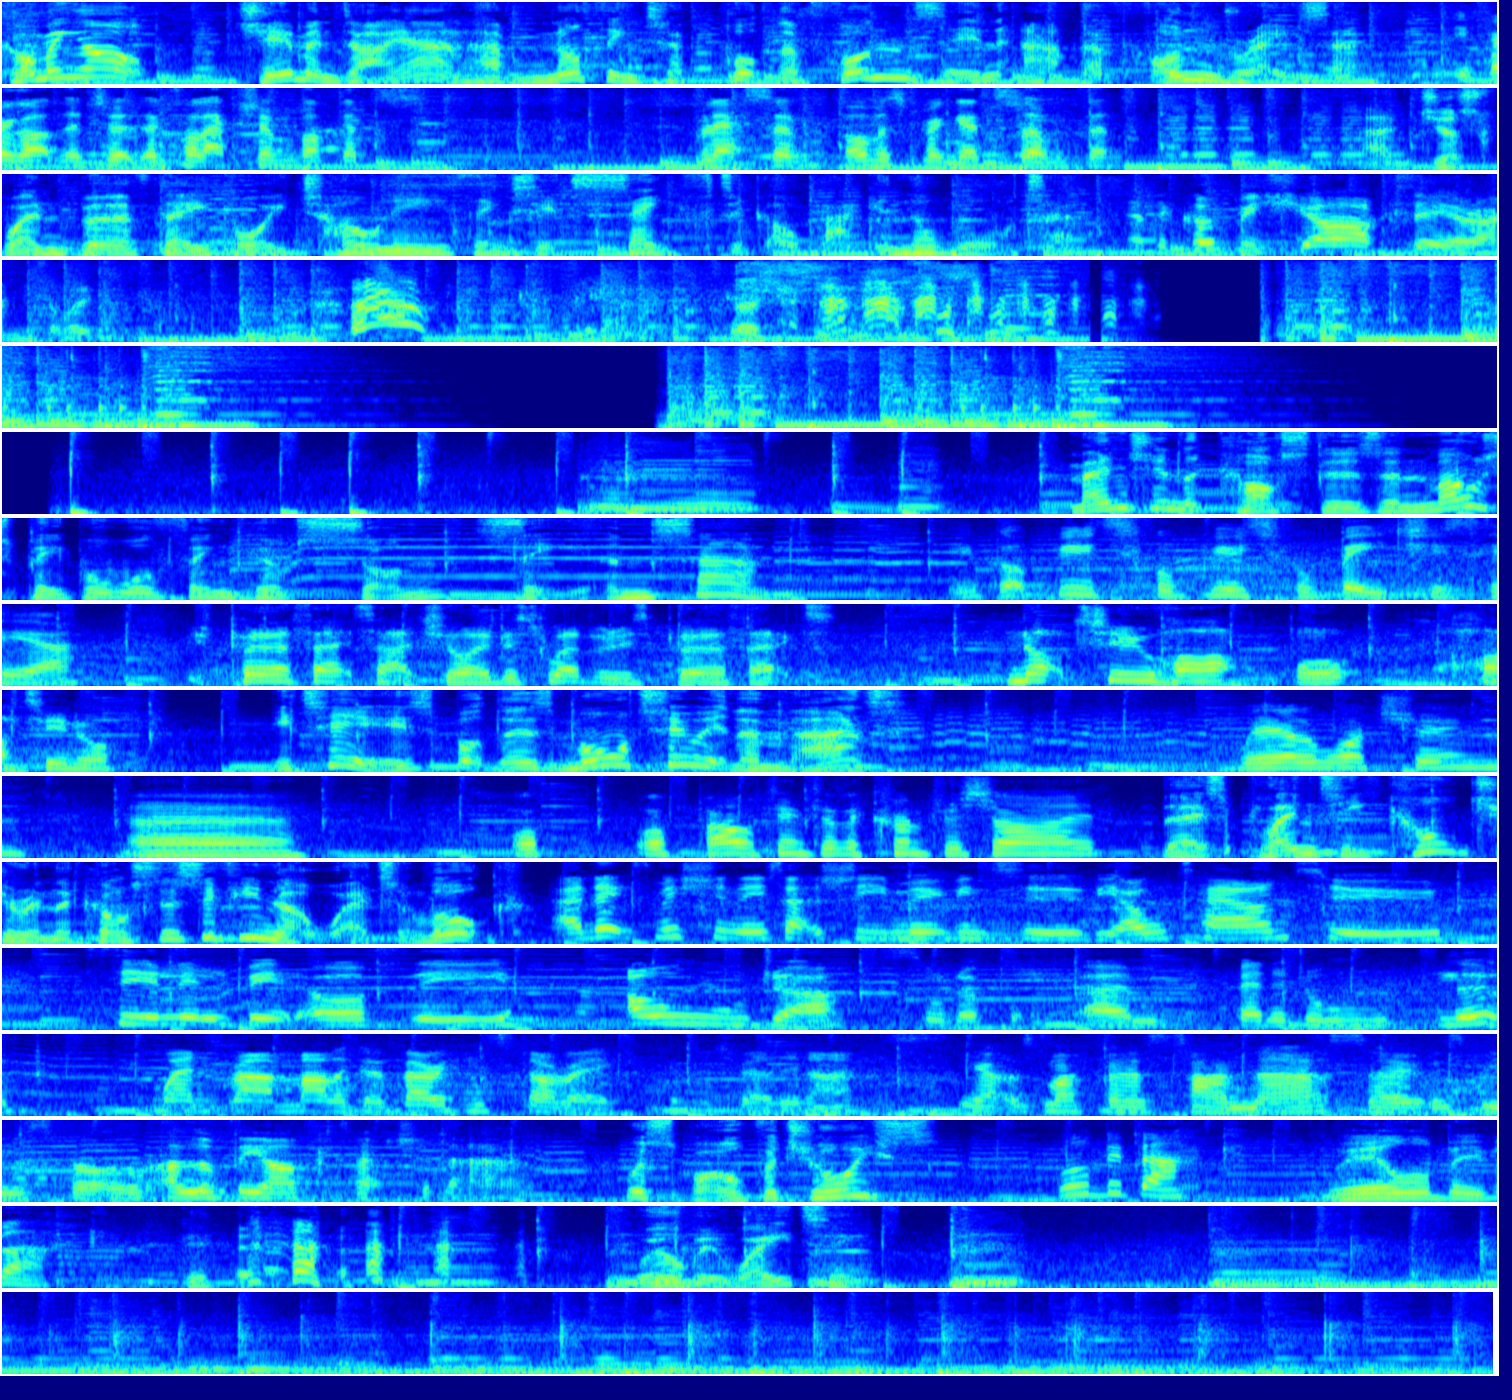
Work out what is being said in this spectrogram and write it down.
Coming up, Jim and Diane have nothing to put the funds in at the fundraiser. You forgot the, the collection buckets. Bless him. Always forget something. And just when birthday boy Tony thinks it's safe to go back in the water, Yeah, there could be sharks here, actually. Ah! mention the Costas and most people will think of sun, sea and sand. You've got beautiful, beautiful beaches here. It's perfect, actually. This weather is perfect. Not too hot, but hot enough. It is, but there's more to it than that. Whale watching, uh, up, up out into the countryside. There's plenty culture in the Costas if you know where to look. Our next mission is actually moving to the old town to see a little bit of the older sort of um, Benidorm look. Went round Malaga, very historic. It was really nice. Yeah, it was my first time there, so it was beautiful. I love the architecture there. We're spoiled for choice. We'll be back. We'll be back. We'll be waiting.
